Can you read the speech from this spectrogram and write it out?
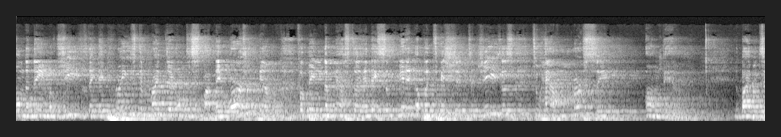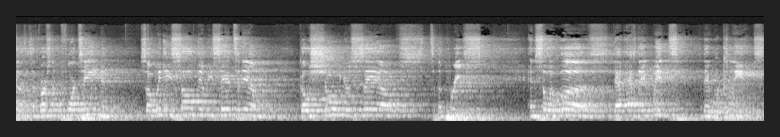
on the name of Jesus. They, they praised him right there on the spot. They worshiped him for being the master, and they submitted a petition to Jesus to have mercy on them. The Bible tells us in verse number 14, and so when he saw them, he said to them, Go show yourselves to the priests. And so it was that as they went, they were cleansed.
